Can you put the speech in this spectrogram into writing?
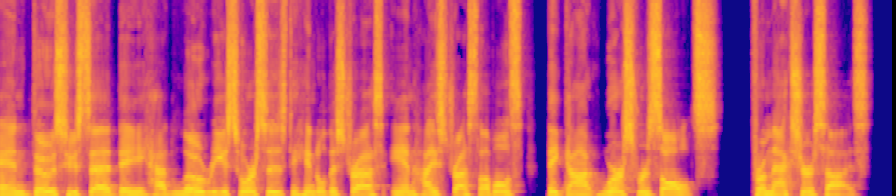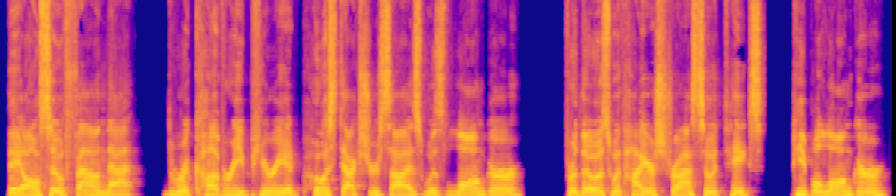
And those who said they had low resources to handle the stress and high stress levels, they got worse results from exercise. They also found that the recovery period post exercise was longer for those with higher stress. So it takes people longer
